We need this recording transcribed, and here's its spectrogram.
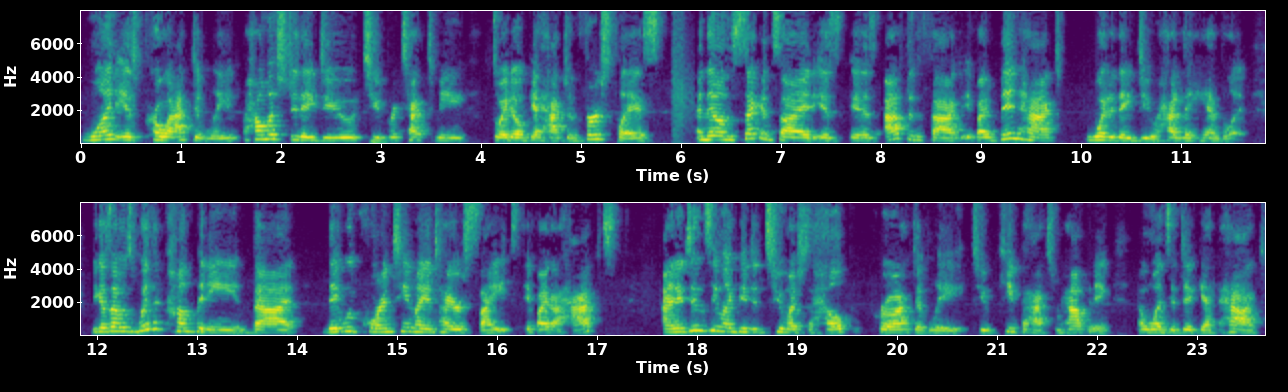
One is proactively, how much do they do to protect me so I don't get hacked in the first place? And then on the second side is is after the fact, if I've been hacked, what do they do? How do they handle it? Because I was with a company that they would quarantine my entire site if I got hacked. And it didn't seem like they did too much to help proactively to keep the hacks from happening. And once it did get hacked,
